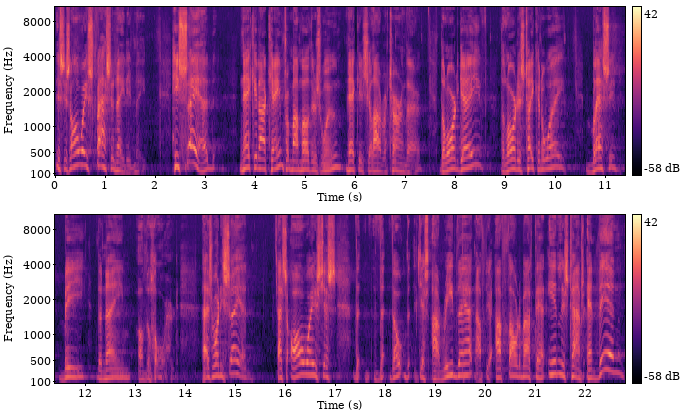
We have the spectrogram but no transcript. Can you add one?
this has always fascinated me. He said, Naked I came from my mother's womb, naked shall I return there. The Lord gave, the Lord is taken away. Blessed be the name of the Lord. That's what he said. That's always just, the, the, the, just I read that, I've, I've thought about that endless times. And then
